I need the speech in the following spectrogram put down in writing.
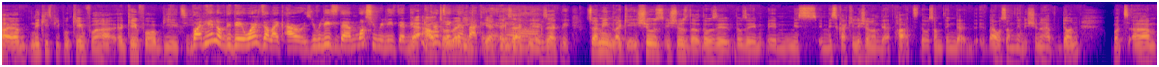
um, Nicki's people came for her, uh, came for BET. But at the end of the day, words are like arrows. You release them. Once you release them, they're you out can't already. take them back yeah, again. exactly, yeah. exactly. So I mean, like it shows, it shows that there was a there was a, a, mis, a miscalculation on their part. There was something that that was something they shouldn't have done. But um,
